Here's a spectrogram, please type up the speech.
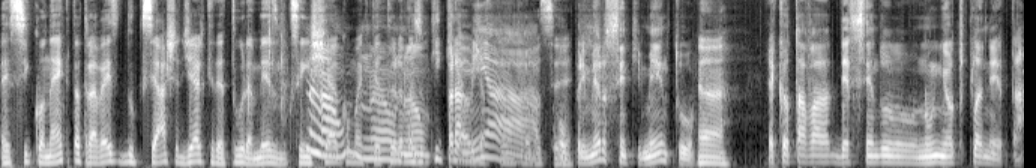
é, se conecta através do que você acha de arquitetura mesmo, que você enxerga não, como arquitetura, não, mas o que, pra que é mim, o Japão pra você? O primeiro sentimento ah. é que eu estava descendo num, em outro planeta.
